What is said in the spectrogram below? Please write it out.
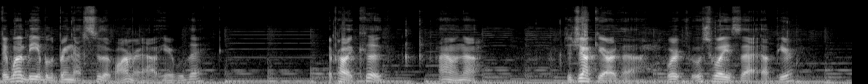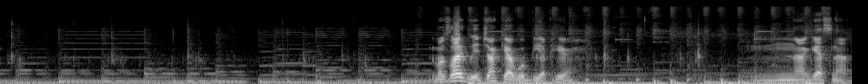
they wouldn't be able to bring that suit of armor out here, would they? They probably could. I don't know. The junkyard, though. Where, which way is that? Up here? Most likely, the junkyard will be up here. Mm, I guess not.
